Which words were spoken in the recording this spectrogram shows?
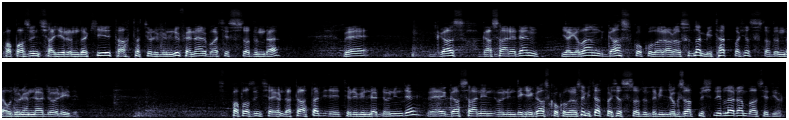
Papaz'ın çayırındaki tahta tribünlü Fenerbahçe stadında ve gaz gazhaneden yayılan gaz kokuları arasında Mithat Paşa stadında o dönemlerde öyleydi. Papaz'ın çayırında tahta e, tribünlerin önünde ve gazhanenin önündeki gaz kokuları arasında Mithat Paşa stadında 1960'lı yıllardan bahsediyorum.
